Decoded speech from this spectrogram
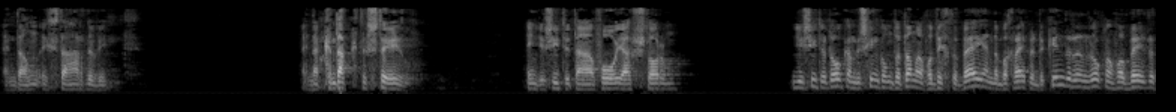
En dan is daar de wind. En dan knakt de steel. En je ziet het een voorjaarsstorm. Je ziet het ook, en misschien komt het dan nog wat dichterbij, en dan begrijpen de kinderen het ook nog wat beter.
